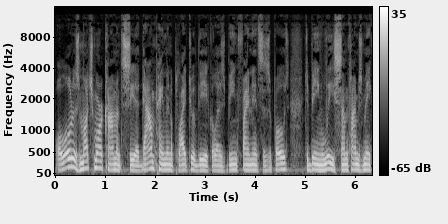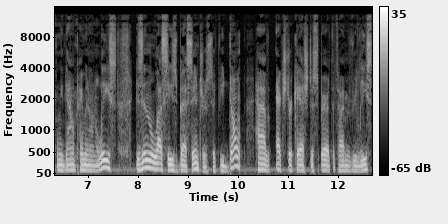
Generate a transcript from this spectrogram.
Although it is much more common to see a down payment applied to a vehicle as being financed as opposed to being leased, sometimes making a down payment on a lease is in the lessee's best interest. If you don't have extra cash to spare at the time of your lease,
